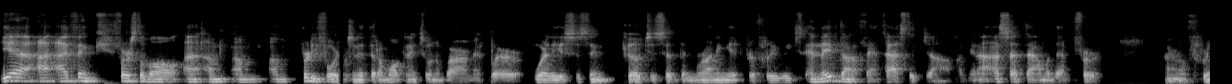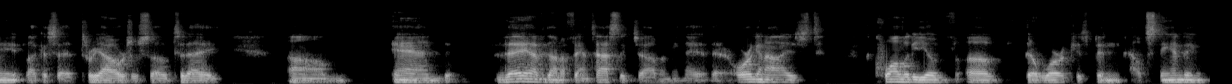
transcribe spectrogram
Yeah, I, I, think first of all, I, I'm I'm I'm pretty fortunate that I'm walking into an environment where where the assistant coaches have been running it for three weeks, and they've done a fantastic job. I mean, I, I sat down with them for I don't know three, like I said, three hours or so today, um, and they have done a fantastic job. I mean, they they're organized. The quality of of their work has been outstanding.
